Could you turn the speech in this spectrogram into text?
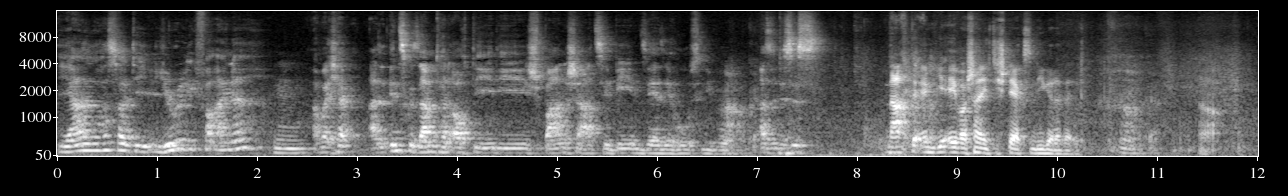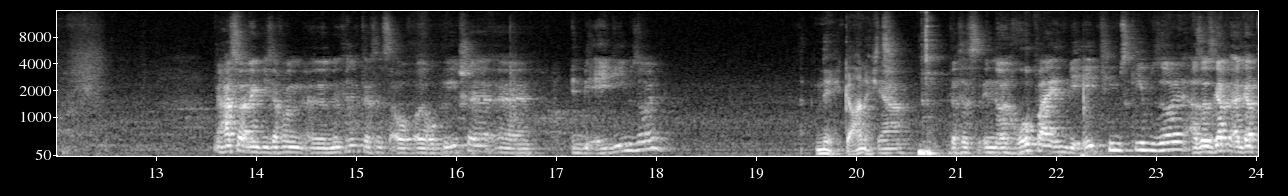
Ja, du hast halt die Euroleague-Vereine, hm. aber ich habe, also insgesamt hat auch die, die spanische ACB ein sehr, sehr hohes Niveau. Ah, okay. Also das ist nach der NBA wahrscheinlich die stärkste Liga der Welt. Ah, okay. Ja. Hast du eigentlich davon äh, mitgekriegt, dass es auch europäische äh, NBA geben soll? Nee, gar nichts. Ja, dass es in Europa NBA-Teams geben soll. Also es gab, gab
